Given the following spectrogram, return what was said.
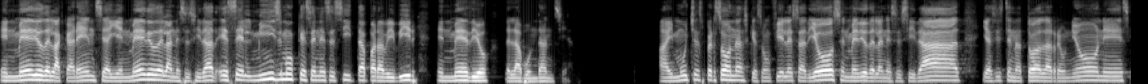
en medio de la carencia y en medio de la necesidad es el mismo que se necesita para vivir en medio de la abundancia. Hay muchas personas que son fieles a Dios en medio de la necesidad y asisten a todas las reuniones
